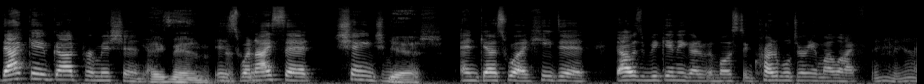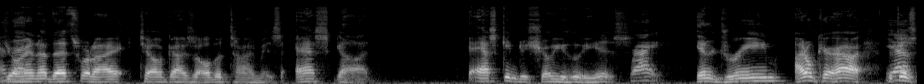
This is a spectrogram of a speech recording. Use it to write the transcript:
That gave God permission. Amen. Is when I said, change me. Yes. And guess what? He did. That was the beginning of the most incredible journey of my life. Amen. And then- Joanna, that's what I tell guys all the time is ask God. Ask him to show you who he is. right. in a dream. I don't care how, because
